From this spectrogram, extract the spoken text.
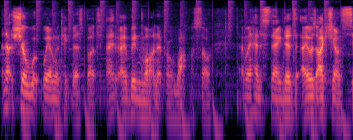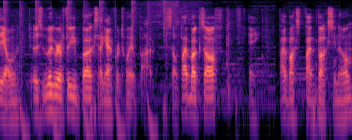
I'm not sure what way I'm gonna take this, but I, I've been wanting it for a while. So I went ahead and snagged it. It was actually on sale. It was regular three bucks. I got for 25. So five bucks off Hey, five bucks, five bucks, you know.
